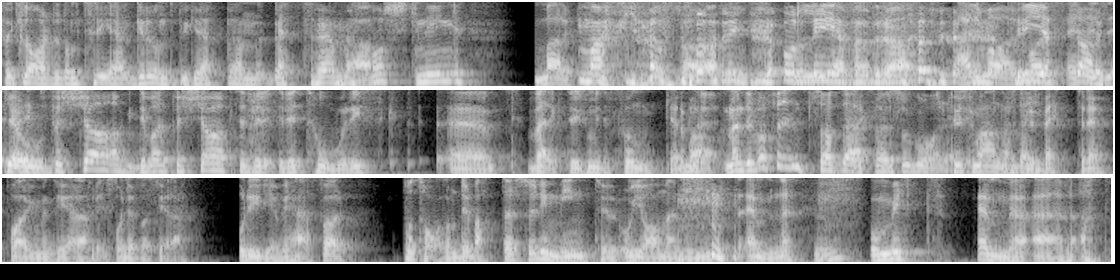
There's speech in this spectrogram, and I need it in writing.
förklarade de tre grundbegreppen bättre med Ja. forskning, Marknadsföring och levebröd. Nej, det var, Tre det var ett, starka ett, ett, ord. ett försök, det var ett försök till ett retoriskt eh, verktyg som inte funkade bara. Nej, men det var fint så att därför så går det. Hur ska man annars bli bättre på att argumentera Precis. och debattera? Och det är ju det vi är här för. På tal om debatter så är det min tur och jag med mig mitt ämne. Mm. Och mitt ämne är att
